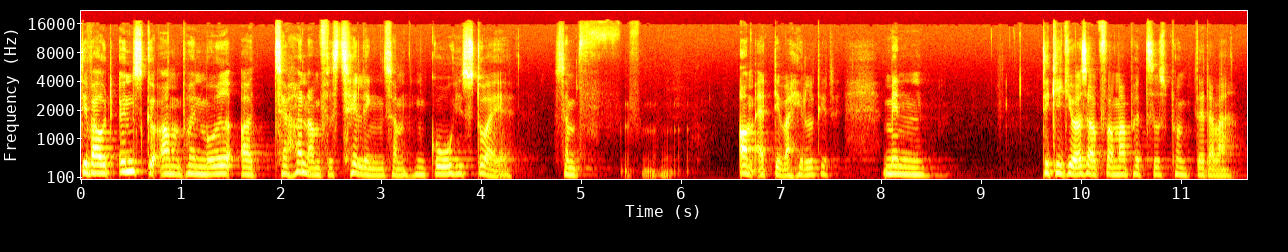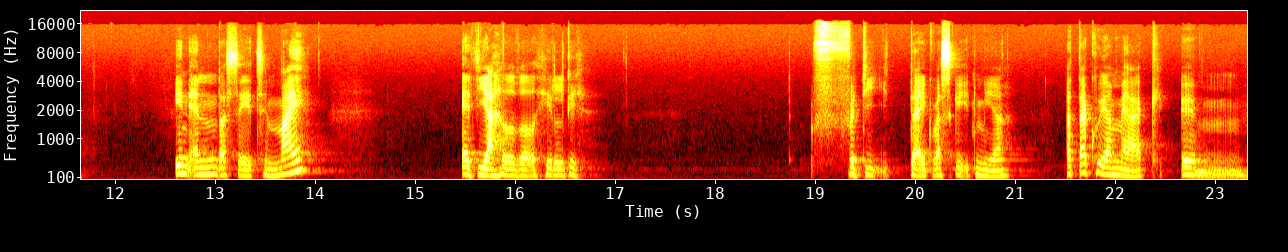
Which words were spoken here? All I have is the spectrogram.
det var jo et ønske om på en måde at tage hånd om fortællingen som den gode historie, som, om at det var heldigt. Men det gik jo også op for mig på et tidspunkt, da der var en anden, der sagde til mig, at jeg havde været heldig, fordi der ikke var sket mere. Og der kunne jeg mærke, øhm,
